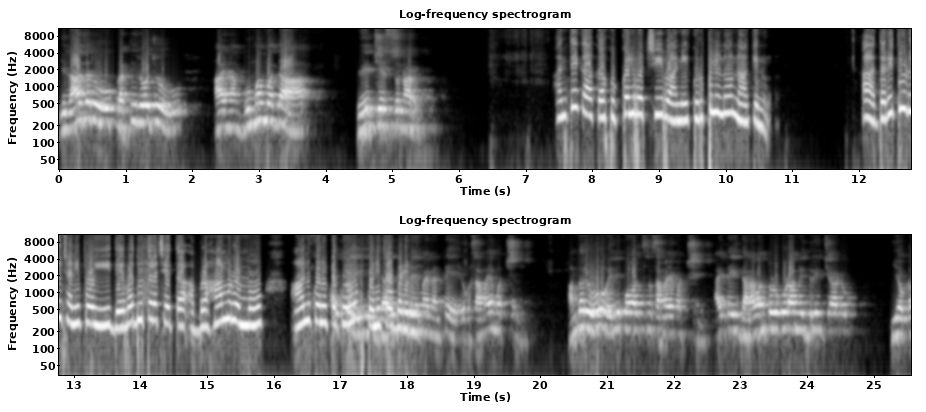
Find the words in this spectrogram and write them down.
ఈ లాజరు ప్రతిరోజు ఆయన గుమ్మం వద్ద వెయిట్ చేస్తున్నాడు. అంతేకాక కుక్కలు వచ్చి వాని కురుపులను నాకెను. ఆ దరిద్రుడు చనిపోయి దేవదూతల చేత అబ్రహాము రొమ్ము ఆనుకొనుటకు కొనిపోబడి ఏమైందంటే ఒక సమయం వచ్చింది. అందరూ వెళ్ళిపోవాల్సిన సమయం వచ్చింది. అయితే ఈ ధనవంతుడు కూడా నిద్రించాడు. ఈ యొక్క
